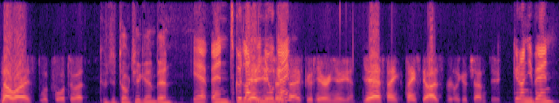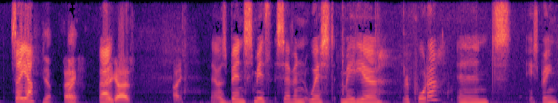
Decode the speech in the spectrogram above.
No worries. Look forward to it. Good to talk to you again, Ben. Yep, and good luck yeah, in you your too, game. Dave. Good hearing you again. Yeah, thanks, thanks, guys. Really good chatting to you. Good on you, Ben. See ya. Yep. Thanks. Bye. See you guys. That was Ben Smith, Seven West media reporter, and he's been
